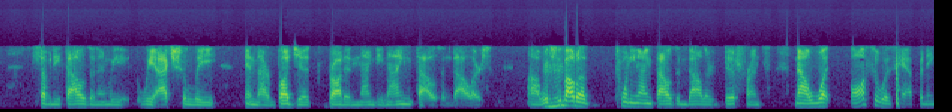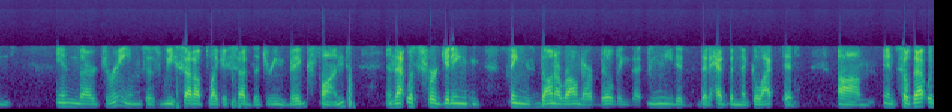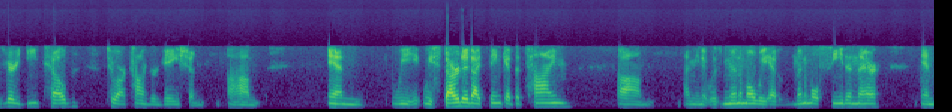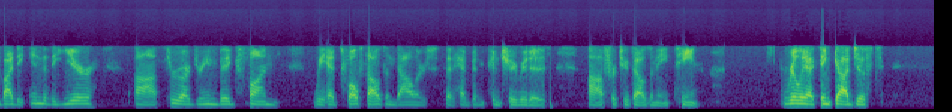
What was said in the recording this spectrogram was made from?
seventy thousand, and we we actually in our budget brought in ninety nine thousand uh, dollars, which mm-hmm. is about a twenty nine thousand dollar difference. Now, what also was happening in our dreams is we set up, like I said, the Dream Big Fund, and that was for getting things done around our building that needed that had been neglected. Um, and so that was very detailed to our congregation. Um, and we we started, I think, at the time. Um, I mean, it was minimal. We had minimal seed in there, and by the end of the year, uh, through our Dream Big Fund, we had twelve thousand dollars that had been contributed uh, for 2018. Really, I think God just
